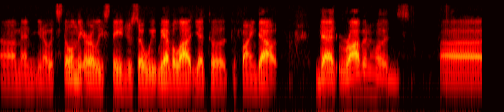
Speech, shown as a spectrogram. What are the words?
um, and you know it's still in the early stages so we, we have a lot yet to, to find out that robinhood's uh,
